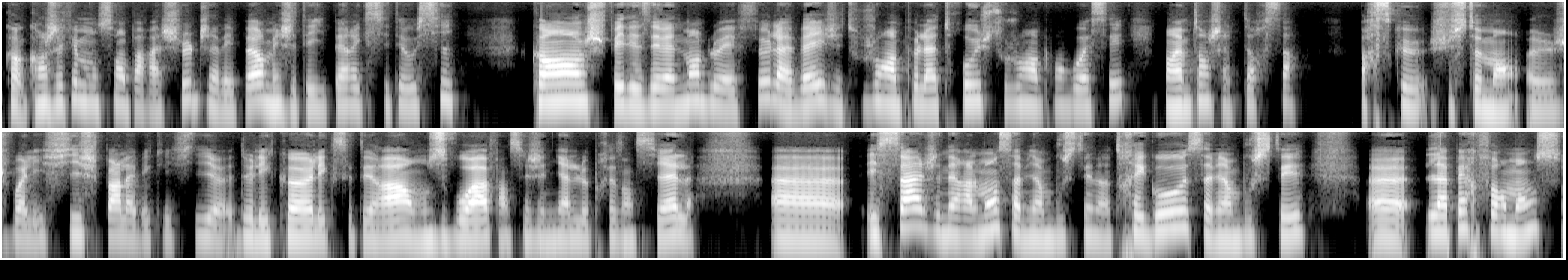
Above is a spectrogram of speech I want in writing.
quand, j'ai fait mon saut en parachute, j'avais peur, mais j'étais hyper excitée aussi. Quand je fais des événements de l'EFE, la veille, j'ai toujours un peu la trouille, je suis toujours un peu angoissée. en même temps, j'adore ça parce que justement, euh, je vois les filles, je parle avec les filles euh, de l'école, etc. On se voit, enfin, c'est génial le présentiel. Euh, et ça, généralement, ça vient booster notre ego, ça vient booster la performance.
